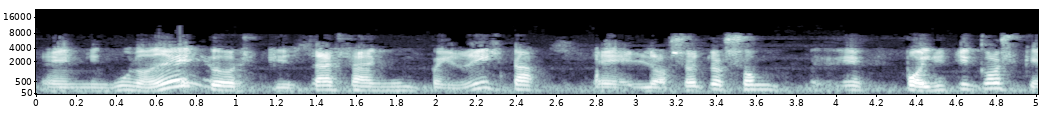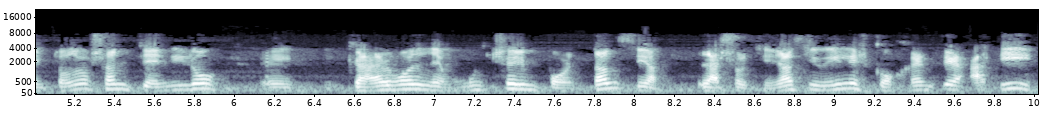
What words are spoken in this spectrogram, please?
en ninguno de ellos, quizás hay un periodista, eh, los otros son eh, políticos que todos han tenido cargos de mucha importancia. La sociedad civil es cogerte a ti,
